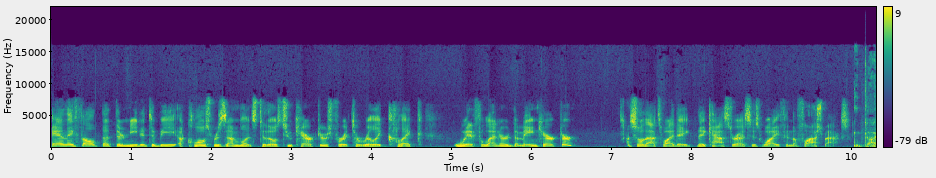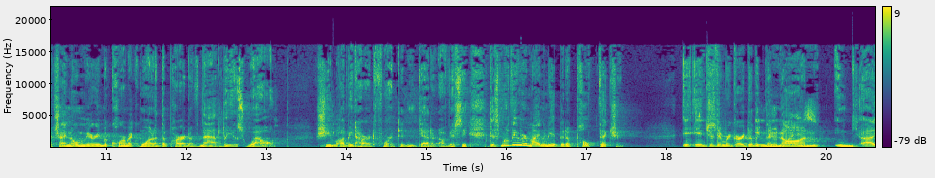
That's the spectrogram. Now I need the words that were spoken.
and they felt that there needed to be a close resemblance to those two characters for it to really click with Leonard, the main character. So that's why they they cast her as his wife in the flashbacks. Gotcha. I know Mary McCormack wanted the part of Natalie as well. She lobbied hard for it, didn't get it, obviously. This movie reminded me a bit of Pulp Fiction. In, in just in regard to like In the non, uh,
